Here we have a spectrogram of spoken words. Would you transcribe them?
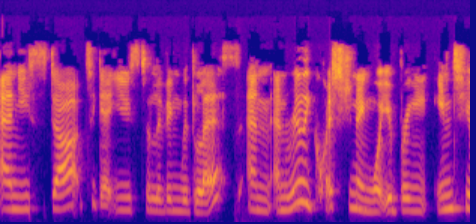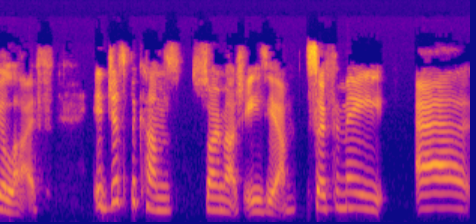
and you start to get used to living with less and, and really questioning what you're bringing into your life, it just becomes so much easier. So for me, our,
